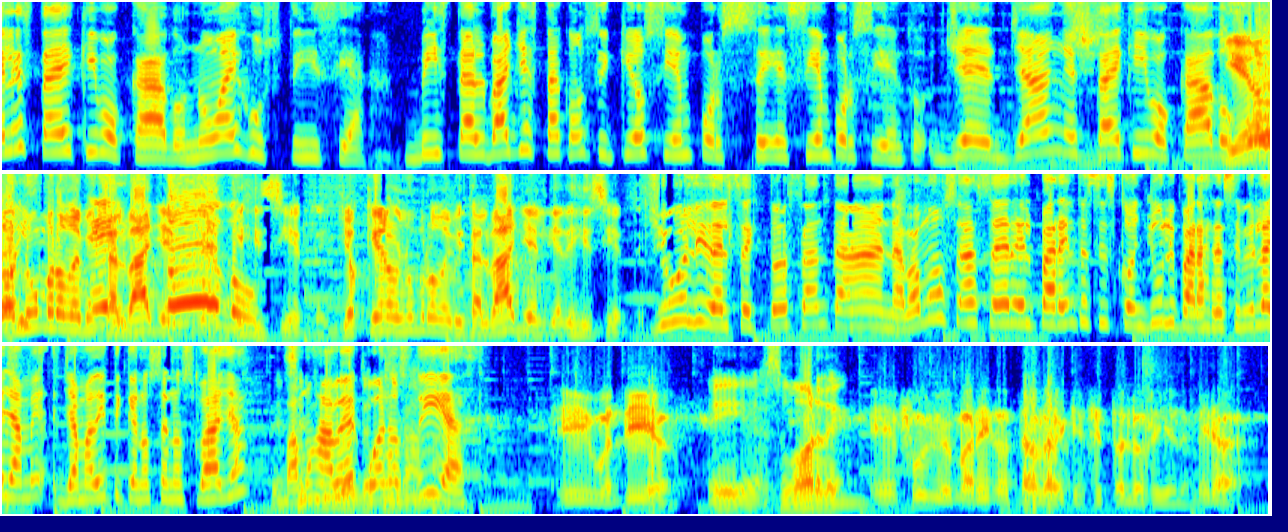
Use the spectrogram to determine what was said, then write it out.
él está equivocado, no hay justicia. Vista al Valle está con Siquio 100%. 100%. Yerjan está equivocado. Quiero los números de Vista al Valle el día 17. Yo quiero el número de Vista al Valle el día 17. Julie del sector Santa Ana. Vamos a hacer el paréntesis con Julie para recibir la llamadita y que no se nos vaya. Vamos a ver, buenos días. Sí, buen día. Sí, a su orden. Eh, Fulvio Marino te habla de que el sector Los Rieles. Mira,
